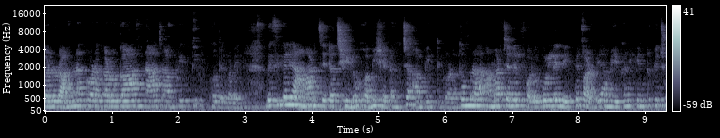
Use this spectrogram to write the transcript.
কারও রান্না করা, কারও গান, নাচ, আবৃত্তি হতে পারে। বেসিক্যালি আমার যেটা ছিল হবি সেটা হচ্ছে আবৃত্তি করা। তোমরা আমার চ্যানেল ফলো করলে দেখতে পারবে, আমি এখানে কিন্তু কিছু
